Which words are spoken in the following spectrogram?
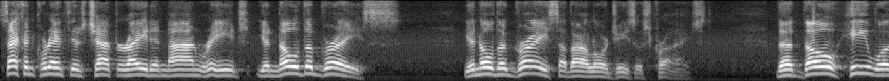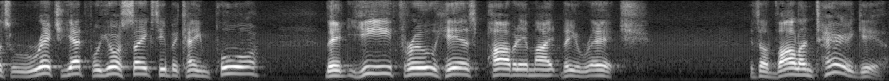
2 Corinthians chapter 8 and 9 reads, You know the grace, you know the grace of our Lord Jesus Christ, that though he was rich, yet for your sakes he became poor, that ye through his poverty might be rich. It's a voluntary gift.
